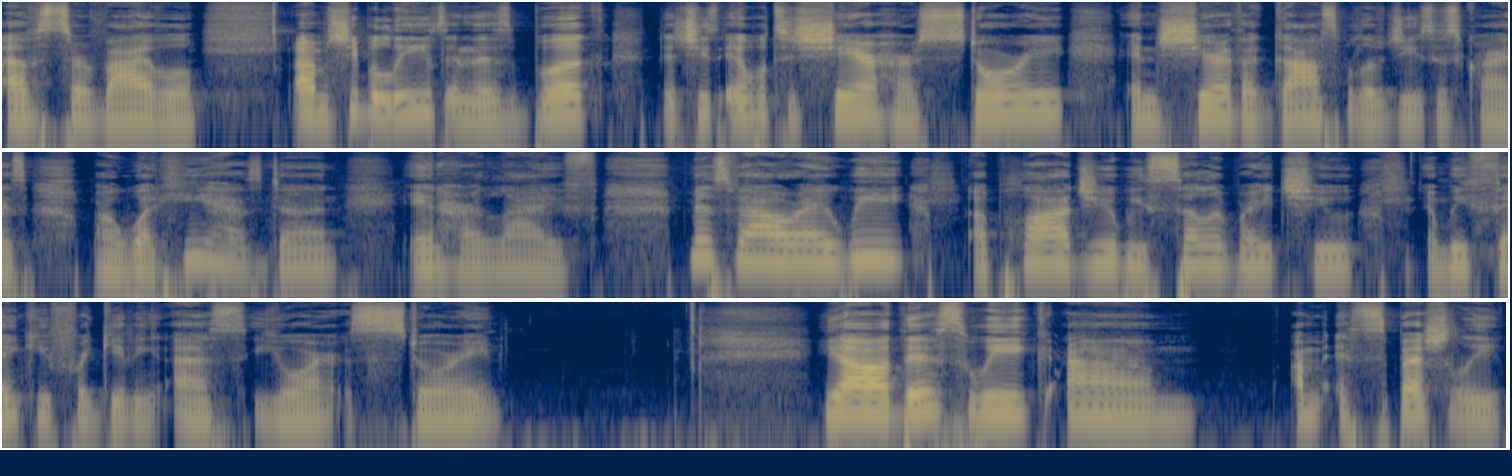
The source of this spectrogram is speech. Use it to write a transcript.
of survival. Um, she believes in this book that she's able to share her story and share the gospel of Jesus Christ by what he has done in her life. Miss Valray, we applaud you, we celebrate you, and we thank you for giving us your story. Y'all, this week, um, I'm especially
